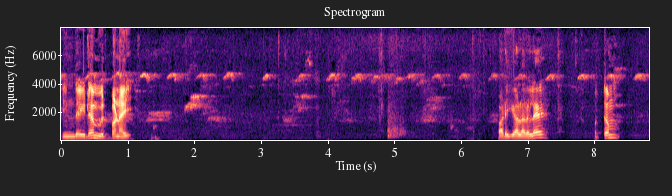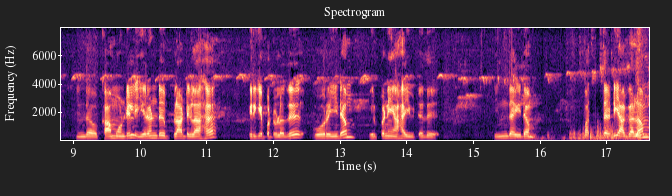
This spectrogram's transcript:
இந்த இடம் விற்பனை. வாடிக்கையாளர்களே மொத்தம் இந்த காம்பவுண்டில் இரண்டு பிளாட்டுகளாக பிரிக்கப்பட்டுள்ளது. ஒரு இடம் விற்பனையாகிவிட்டது. இந்த இடம் பத்தடி அகலம்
